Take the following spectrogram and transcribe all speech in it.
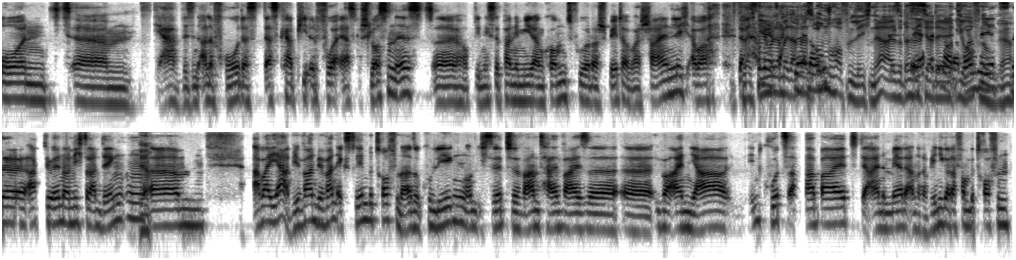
Und ähm, ja, wir sind alle froh, dass das Kapitel vorerst geschlossen ist. Äh, ob die nächste Pandemie dann kommt, früher oder später wahrscheinlich. Aber vielleicht gehen wir damit anders um, nicht, hoffentlich. Ne? Also das ja, ist ja der, genau, die da Hoffnung. Wir jetzt ja. äh, aktuell noch nicht dran denken. Ja. Ähm, aber ja, wir waren, wir waren extrem betroffen. Also Kollegen und ich selbst waren teilweise äh, über ein Jahr in Kurzarbeit, der eine mehr, der andere weniger davon betroffen.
